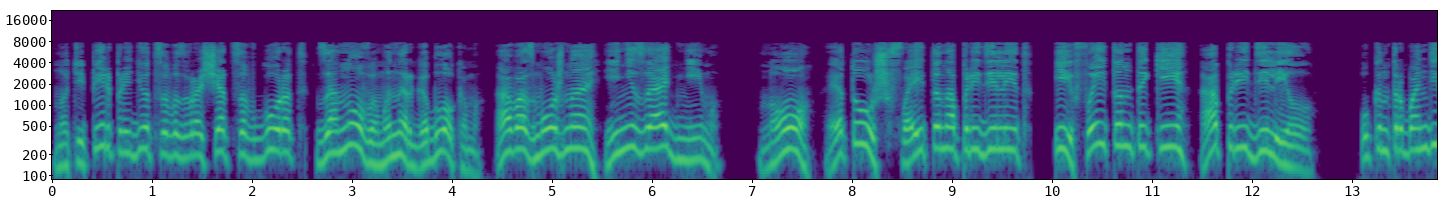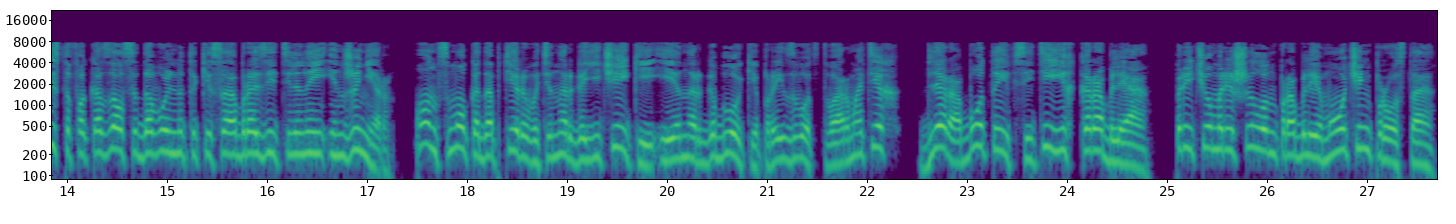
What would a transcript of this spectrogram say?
Но теперь придется возвращаться в город за новым энергоблоком, а, возможно, и не за одним. Ну, это уж Фейтон определит. И Фейтон таки определил. У контрабандистов оказался довольно-таки сообразительный инженер. Он смог адаптировать энергоячейки и энергоблоки производства «Арматех» для работы в сети их корабля. Причем решил он проблему очень просто.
